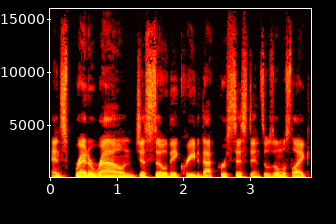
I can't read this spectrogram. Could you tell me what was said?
and spread around just so they created that persistence. It was almost like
